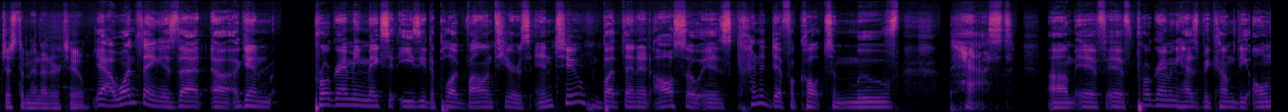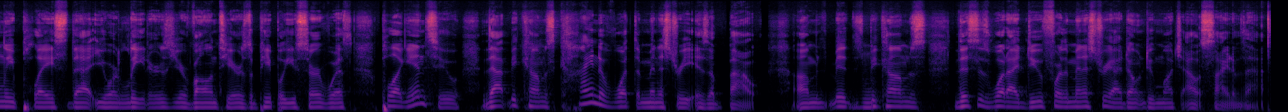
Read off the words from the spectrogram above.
just a minute or two. Yeah, one thing is that uh, again. Programming makes it easy to plug volunteers into, but then it also is kind of difficult to move past. Um, if if programming has become the only place that your leaders, your volunteers, the people you serve with plug into, that becomes kind of what the ministry is about. Um, it becomes this is what I do for the ministry. I don't do much outside of that.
